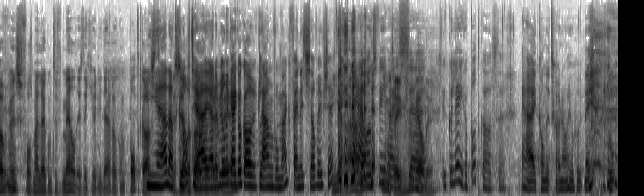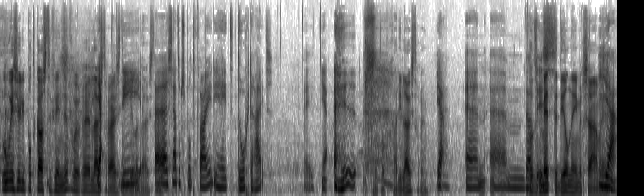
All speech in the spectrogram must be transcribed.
Overigens, volgens mij leuk om te vermelden is dat jullie daar ook een podcast Ja, dat klopt. Ja, ja, daar wilde ik eigenlijk ook al reclame voor maken. Fijn dat je zelf even zegt. Ja, Ja, want Vera even is eh, vermelden. een collega-podcaster. Ja, ik kan dit gewoon al heel goed. Nee. Hoe, hoe is jullie podcast te vinden voor eh, luisteraars die, Die willen luisteren? eh, staat op Spotify. Die heet Doorgedraaid. Hey. Ja. Heel tof, ga die luisteren. ja. En ehm, Dat, dat, is met de deelnemers samen. hè? Ja,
